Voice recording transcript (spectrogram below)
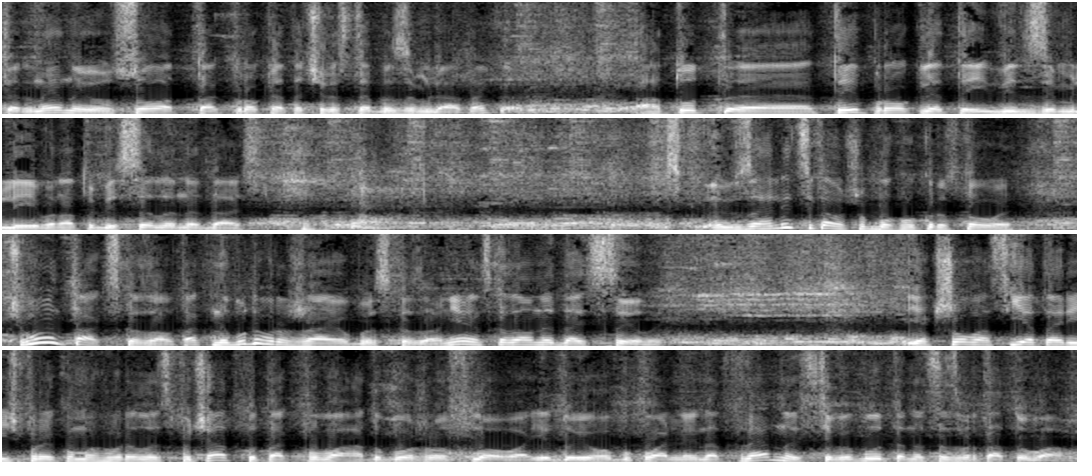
терниною, сот, так проклята через тебе земля. так? А тут е, ти проклятий від землі, вона тобі сили не дасть. Взагалі цікаво, що Бог використовує. Чому він так сказав? Так? Не буде врожаю, би сказав. Ні, він сказав, не дасть сили. Якщо у вас є та річ, про яку ми говорили спочатку, так повага до Божого Слова і до його буквальної натхненності, ви будете на це звертати увагу.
